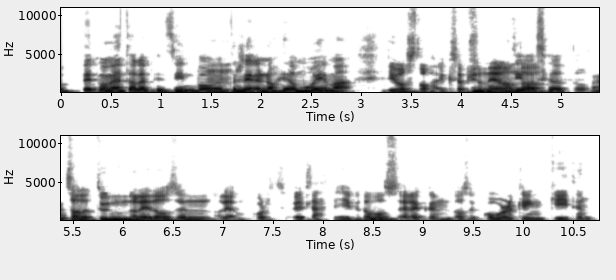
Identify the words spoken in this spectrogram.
op dit moment al heb gezien. Bon, Mhm. Er zijn er nog heel mooie, maar Die was toch exceptioneel. die was heel tof. Hè? Ze hadden toen, allee, dat was een, allee, om kort uitleg te geven, dat Mhm. was eigenlijk een, dat was een coworking keten.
